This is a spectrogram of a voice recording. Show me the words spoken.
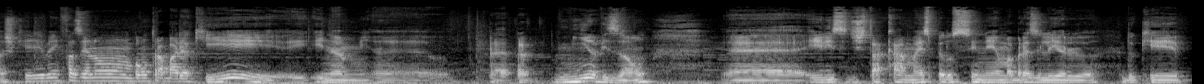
Acho que ele vem fazendo um bom trabalho aqui e, e na é, para minha visão é, ele se destacar mais pelo cinema brasileiro do que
